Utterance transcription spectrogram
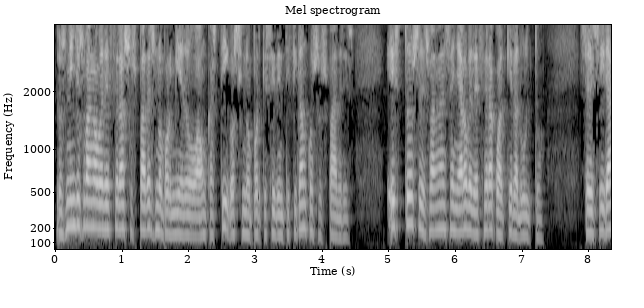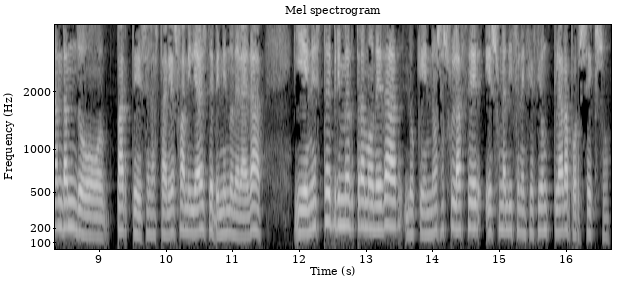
Los niños van a obedecer a sus padres no por miedo a un castigo, sino porque se identifican con sus padres. Estos les van a enseñar a obedecer a cualquier adulto se les irán dando partes en las tareas familiares dependiendo de la edad. Y en este primer tramo de edad lo que no se suele hacer es una diferenciación clara por sexo.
